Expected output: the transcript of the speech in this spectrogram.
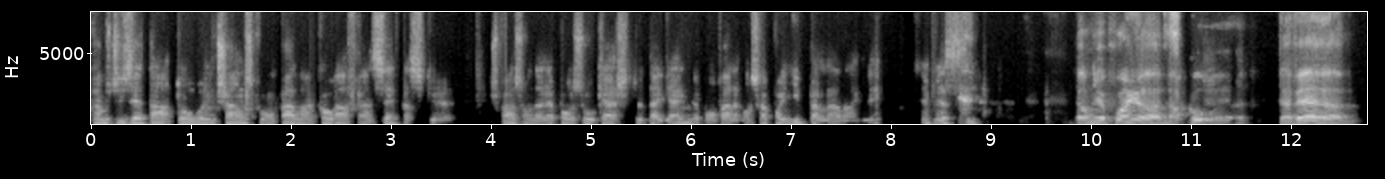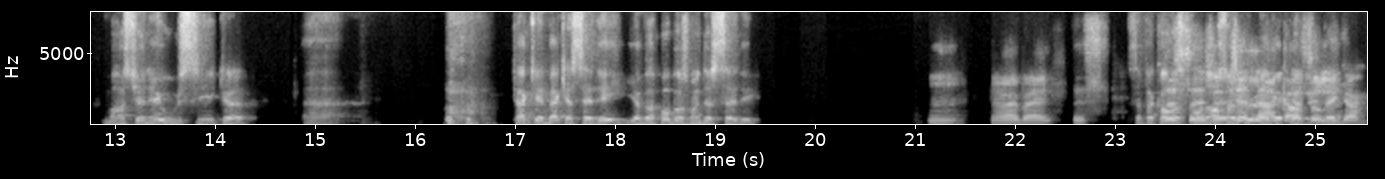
comme je disais tantôt, une chance qu'on parle encore en français parce que je pense qu'on aurait passé au cash toute la gang, là, on, parle, on sera pogné de parler en anglais. Merci. Dernier point, euh, Marco, tu avais mentionné aussi que euh, quand Québec a cédé, il n'y avait pas besoin de céder. Hmm. Ouais, ben, ça fait correspondance je, un peu avec encore sur le cœur.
